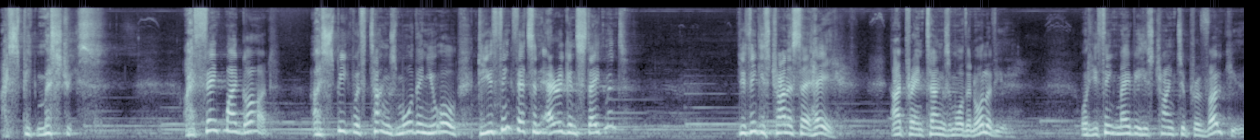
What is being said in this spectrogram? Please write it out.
I speak mysteries. I thank my God. I speak with tongues more than you all. Do you think that's an arrogant statement? Do you think he's trying to say, hey, I pray in tongues more than all of you? Or do you think maybe he's trying to provoke you?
